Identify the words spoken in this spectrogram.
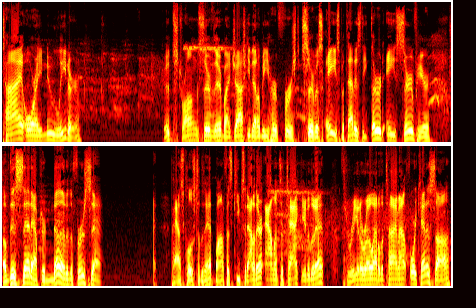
tie or a new leader. Good strong serve there by Joshke. That'll be her first service ace, but that is the third ace serve here of this set after none in the first set. Pass close to the net. Boniface keeps it out of there. Allen's attack into the net. Three in a row out of the timeout for Kenesaw.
